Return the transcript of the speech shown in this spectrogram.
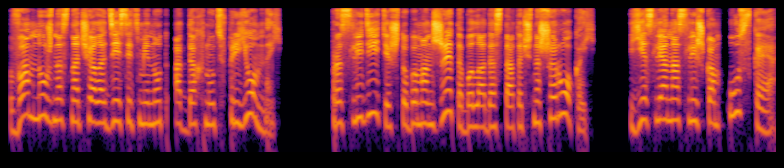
вам нужно сначала 10 минут отдохнуть в приемной. Проследите, чтобы манжета была достаточно широкой. Если она слишком узкая,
